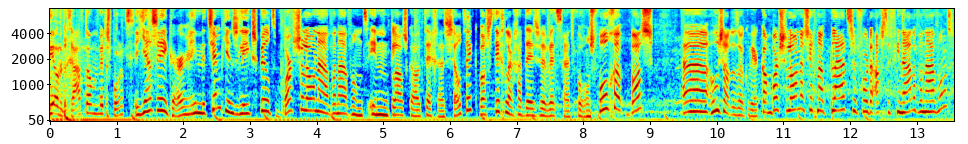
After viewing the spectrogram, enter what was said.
Dionne de Graaf dan met de sport. Jazeker. In de Champions League speelt Barcelona vanavond in Glasgow tegen Celtic. Bas Stichler gaat deze wedstrijd voor ons volgen. Bas, uh, hoe zat het ook weer? Kan Barcelona zich nou plaatsen voor de achtste finale vanavond?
